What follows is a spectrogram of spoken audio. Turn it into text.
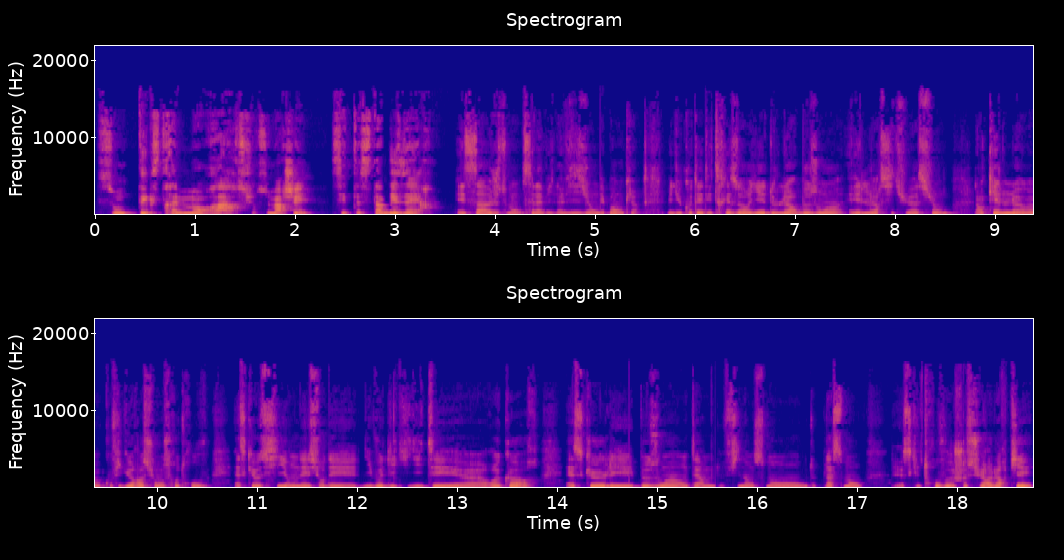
sont extrêmement rares sur ce marché. C'est un désert. Et ça, justement, c'est la, vision des banques. Mais du côté des trésoriers, de leurs besoins et de leur situation, dans quelle euh, configuration on se retrouve? Est-ce que aussi on est sur des niveaux de liquidité euh, records? Est-ce que les besoins en termes de financement ou de placement, est-ce qu'ils trouvent chaussures à leurs pieds?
